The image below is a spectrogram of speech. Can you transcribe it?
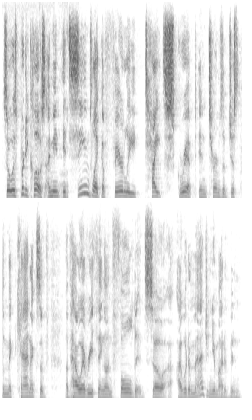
So it was pretty close. I mean, it seems like a fairly tight script in terms of just the mechanics of, of how everything unfolded. So I would imagine you might have been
